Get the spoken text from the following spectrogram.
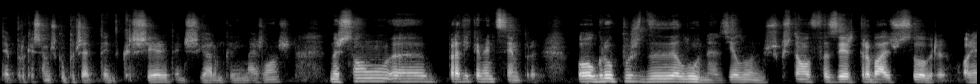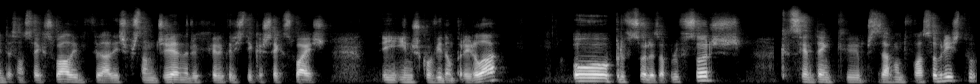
até porque achamos que o projeto tem de crescer e tem de chegar um bocadinho mais longe, mas são uh, praticamente sempre ou grupos de alunas e alunos que estão a fazer trabalhos sobre orientação sexual, identidade e expressão de género e características sexuais e, e nos convidam para ir lá, ou professoras ou professores que sentem que precisavam de falar sobre isto,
